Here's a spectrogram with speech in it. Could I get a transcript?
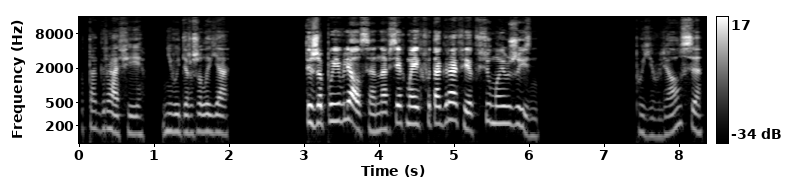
«Фотографии», — не выдержала я. «Ты же появлялся на всех моих фотографиях всю мою жизнь». «Появлялся?»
